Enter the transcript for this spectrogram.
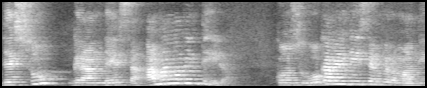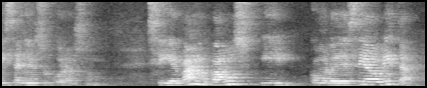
de su grandeza. Aman la mentira con su boca bendicen, pero maldicen en su corazón. Sí, hermanos, vamos, y como le decía ahorita,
